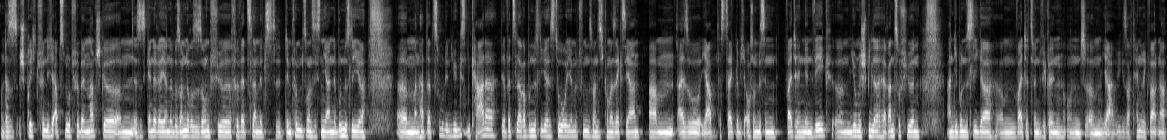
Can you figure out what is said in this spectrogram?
Und das ist, spricht, finde ich, absolut für Ben Matschke. Ähm, es ist generell ja eine besondere Saison für, für Wetzlar mit dem 25. Jahr in der Bundesliga. Ähm, man hat dazu den jüngsten Kader der Wetzlarer Bundesliga-Historie mit 25,6 Jahren. Ähm, also ja, das zeigt, glaube ich, auch so ein bisschen weiterhin den Weg, ähm, junge Spieler heranzuführen an die Bundesliga Bundesliga ähm, weiterzuentwickeln. Und ähm, ja, wie gesagt, Henrik Wagner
